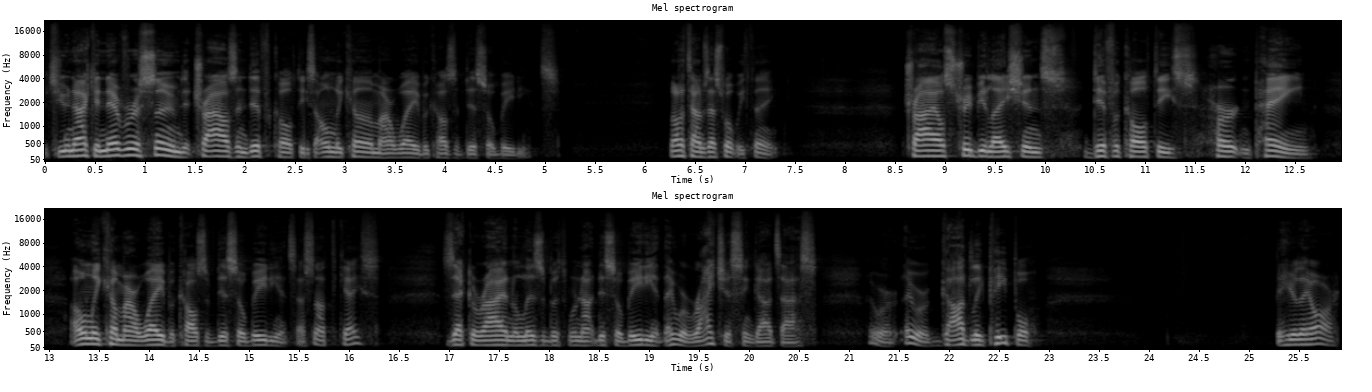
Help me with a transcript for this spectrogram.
But you and I can never assume that trials and difficulties only come our way because of disobedience. A lot of times that's what we think. Trials, tribulations, difficulties, hurt, and pain only come our way because of disobedience. That's not the case. Zechariah and Elizabeth were not disobedient, they were righteous in God's eyes. They were, they were godly people. But here they are.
